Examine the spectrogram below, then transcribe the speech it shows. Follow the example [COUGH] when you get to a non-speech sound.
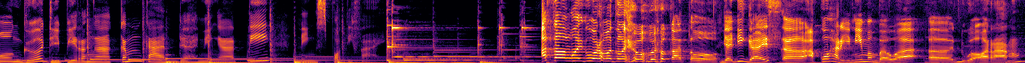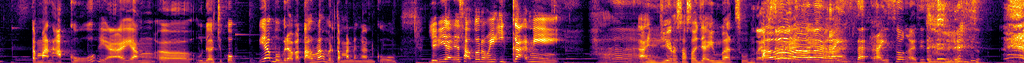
Monggo dipirengaken kandah ningati ning Spotify. Assalamualaikum warahmatullahi wabarakatuh. Jadi guys, eh, aku hari ini membawa eh, dua orang teman aku ya yang eh, udah cukup ya beberapa tahun lah berteman denganku. Jadi ada satu namanya Ika nih. Hai. Anjir sosok jaim banget sumpah. Oh, Jaim banget. Raisa, Raiso gak sih sebenarnya? [LAUGHS]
